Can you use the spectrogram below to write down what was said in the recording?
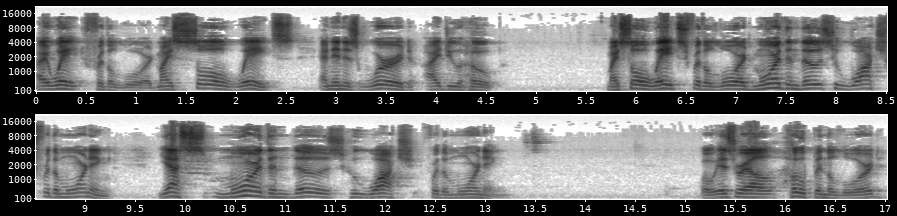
I wait for the Lord. My soul waits, and in his word I do hope. My soul waits for the Lord more than those who watch for the morning. Yes, more than those who watch for the morning. O Israel, hope in the Lord.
